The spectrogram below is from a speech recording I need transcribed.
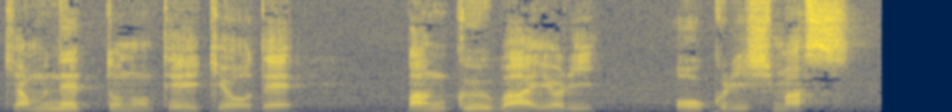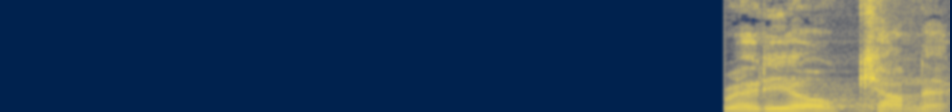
キャムネットの提供でバンクーバーよりお送りします。Radio Cabinet.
